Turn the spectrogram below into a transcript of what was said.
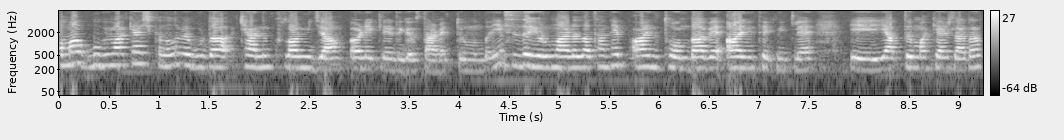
Ama bu bir makyaj kanalı ve burada kendim kullanmayacağım örnekleri de göstermek durumundayım. Siz de yorumlarda zaten hep aynı tonda ve aynı teknikle e, yaptığım makyajlardan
